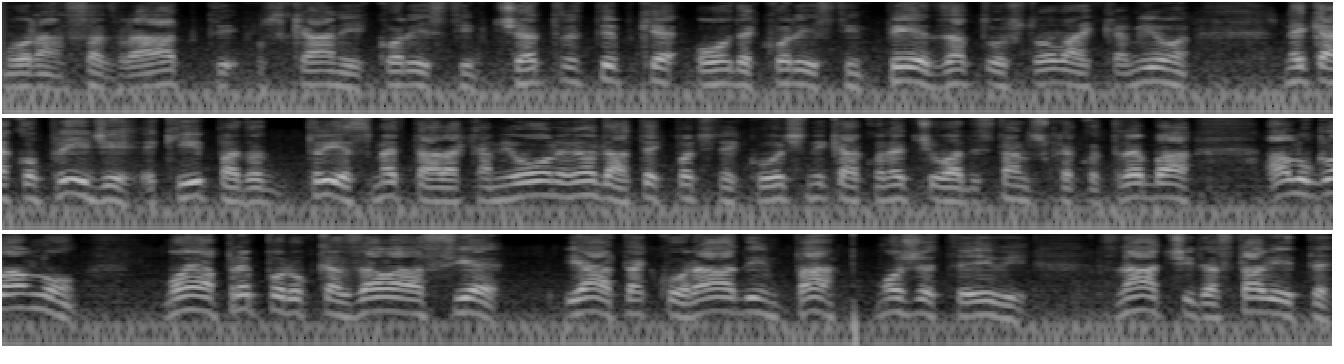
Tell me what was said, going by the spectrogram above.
moram sad vratiti u skani koristim četiri tipke ovdje koristim pet zato što ovaj kamion nekako priđe ekipa do 30 metara kamionu i onda tek počne koć nikako ne čuva distancu kako treba ali uglavnom moja preporuka za vas je ja tako radim pa možete i vi. Znači da stavite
